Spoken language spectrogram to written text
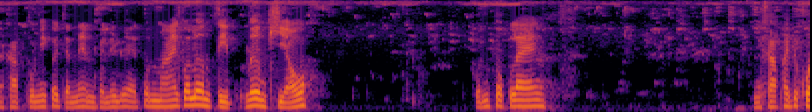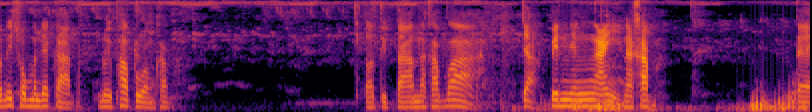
นะครับตรงนี้ก็จะแน่นไปเรื่อยๆ ต้นไม้ก็เริ่มติดเริ่มเขียว ฝนตกแรงนี่ครับ ให้ทุกคนได้ชมบรรยากาศโดยภาพรวมครับเรอติดตามนะครับว่าจะเป็นยังไงนะครับ แต่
